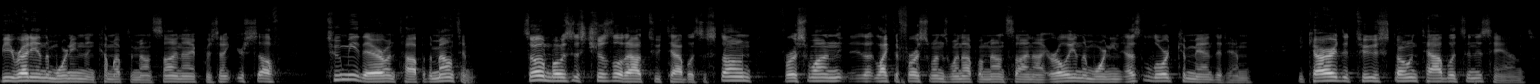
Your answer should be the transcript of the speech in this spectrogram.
Be ready in the morning and come up to Mount Sinai. Present yourself to me there on top of the mountain. So Moses chiseled out two tablets of stone. First one, like the first ones, went up on Mount Sinai early in the morning as the Lord commanded him. He carried the two stone tablets in his hands.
